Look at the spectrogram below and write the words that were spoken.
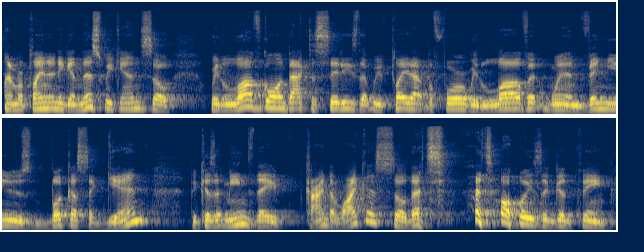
And we're playing it again this weekend. So we love going back to cities that we've played at before. We love it when venues book us again because it means they kind of like us. So that's that's always a good thing.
